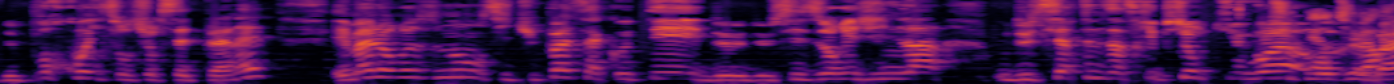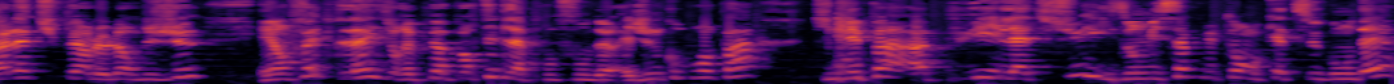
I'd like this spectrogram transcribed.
de pourquoi ils sont sur cette planète. Et malheureusement, si tu passes à côté de, de ces origines-là ou de certaines inscriptions que tu vois, Tu perds du bah là tu perds le lore du jeu. Et en fait, là ils auraient pu apporter de la profondeur. Et je ne comprends pas qu'ils n'aient pas appuyé là-dessus. Ils ont mis ça plutôt en quête secondaire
